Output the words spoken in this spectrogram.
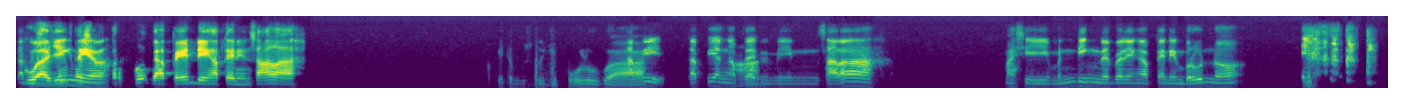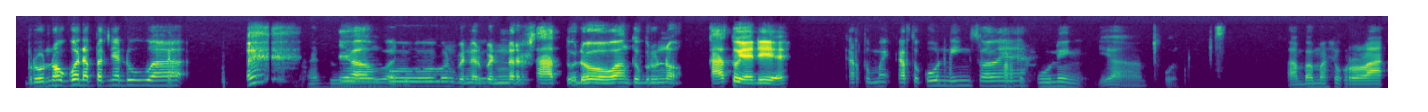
Tapi gua aja yang fans. Liverpool gak pede ngaptenin salah. Tapi tembus 70 gua. tapi tapi yang ngaptenin salah masih mending daripada yang ngaptenin Bruno Bruno gue dapatnya dua aduh, Ya ampun, bener-bener satu doang tuh Bruno. Kartu ya dia ya? kartu kartu kuning Kartu soalnya kuning. Ya ampun. Tambah masuk Rola-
